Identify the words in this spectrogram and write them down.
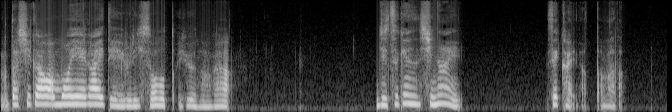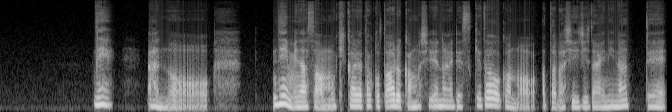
私が思い描いている理想というのが実現しない世界だったまだ。ねあのね皆さんも聞かれたことあるかもしれないですけどこの新しい時代になって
